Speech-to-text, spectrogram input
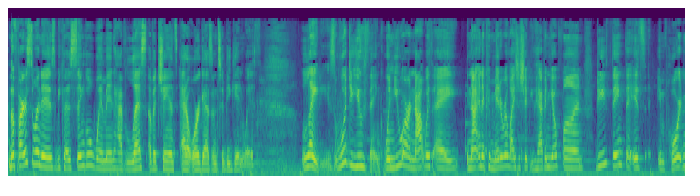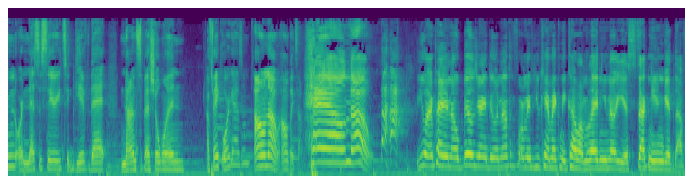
The first one is because single women have less of a chance at an orgasm to begin with. Ladies, what do you think when you are not with a not in a committed relationship, you having your fun, do you think that it's important or necessary to give that non-special one a fake orgasm? I don't know. I don't think so. Hell no. you ain't paying no bills. You ain't doing nothing for me. If you can't make me come, I'm letting you know you're stuck and you can get the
